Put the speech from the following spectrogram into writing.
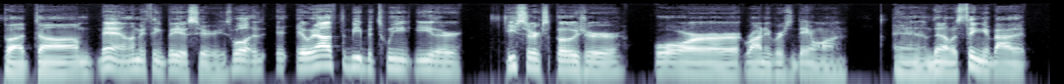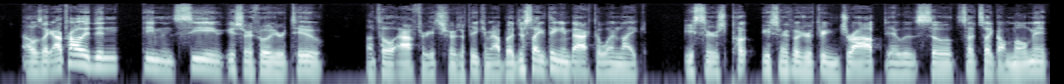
But um, man, let me think. Video series. Well, it, it, it would have to be between either Eastern Exposure or Rodney versus Daewon. And then I was thinking about it. I was like, I probably didn't even see Eastern Exposure 2 until after Eastern Exposure 3 came out. But just like thinking back to when like Eastern, Eastern Exposure 3 dropped, it was so such like a moment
